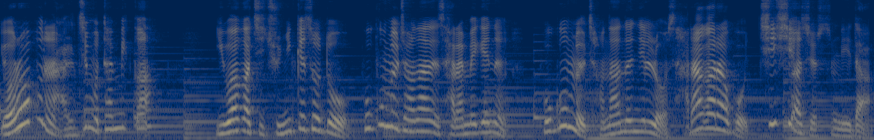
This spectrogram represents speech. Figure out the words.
여러분은 알지 못합니까? 이와 같이 주님께서도 복음을 전하는 사람에게는 복음을 전하는 일로 살아가라고 지시하셨습니다.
